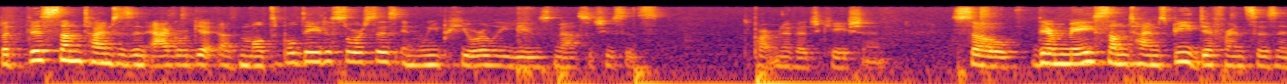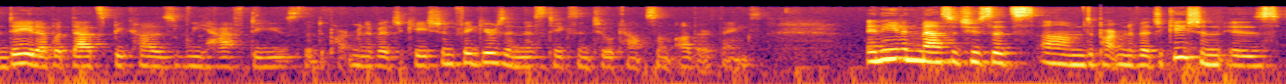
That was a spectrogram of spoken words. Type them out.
but this sometimes is an aggregate of multiple data sources and we purely used Massachusetts Department of Education. So there may sometimes be differences in data, but that's because we have to use the Department of Education figures and this takes into account some other things. And even Massachusetts um, Department of Education is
